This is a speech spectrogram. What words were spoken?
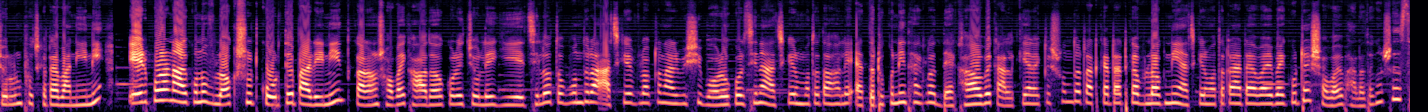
চলুন ফুচকাটা বানিয়ে নিই এরপর আর কোনো ব্লগ শ্যুট করতে পারিনি, কারণ সবাই খাওয়া দাওয়া করে চলে গিয়েছিল। তো বন্ধুরা, আজকের ব্লগটা আর বেশি বড় করছি না। আজকের মতো তাহলে এতটুকুনি থাকল। দেখা হবে কালকে আর একটা সুন্দর টাটকা টাটকা ব্লগ নিয়ে। আজকের মতো টাটা বাই বাই গুটে সবাই ভালো থাকুন, সুস্থ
